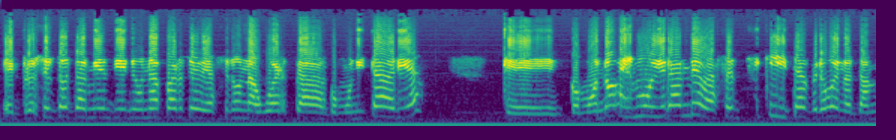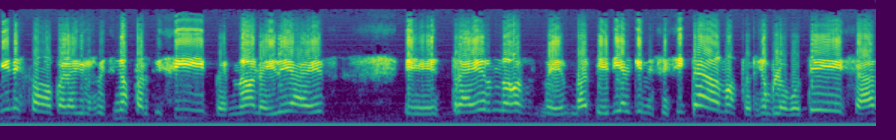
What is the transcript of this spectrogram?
El proyecto también tiene una parte de hacer una huerta comunitaria, que como no es muy grande va a ser chiquita, pero bueno, también es como para que los vecinos participen, ¿no? La idea es eh, traernos eh, material que necesitamos, por ejemplo, botellas,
